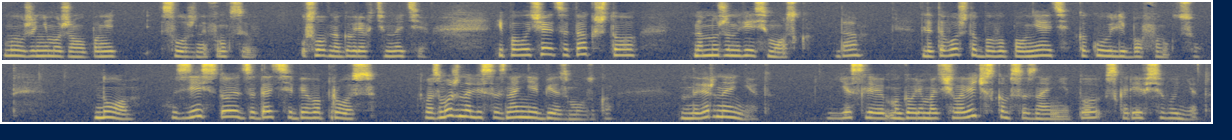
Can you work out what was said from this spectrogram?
мы уже не можем выполнять сложные функции, условно говоря, в темноте. И получается так, что нам нужен весь мозг, да, для того, чтобы выполнять какую-либо функцию. Но Здесь стоит задать себе вопрос, возможно ли сознание без мозга? Ну, наверное, нет. Если мы говорим о человеческом сознании, то, скорее всего, нет.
